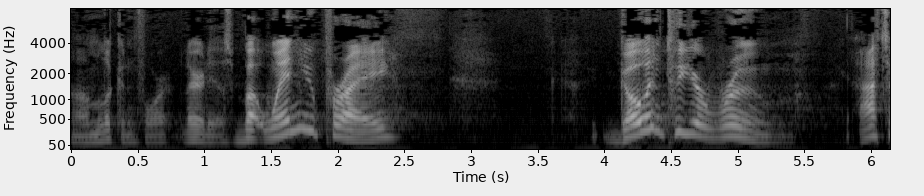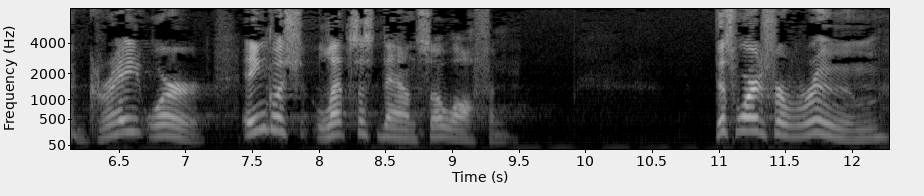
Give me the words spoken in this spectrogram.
I'm looking for it. There it is. But when you pray, go into your room. That's a great word. English lets us down so often. This word for room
